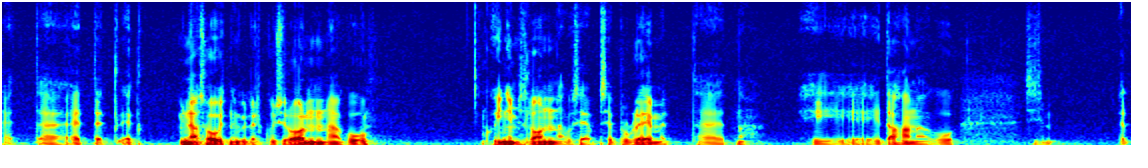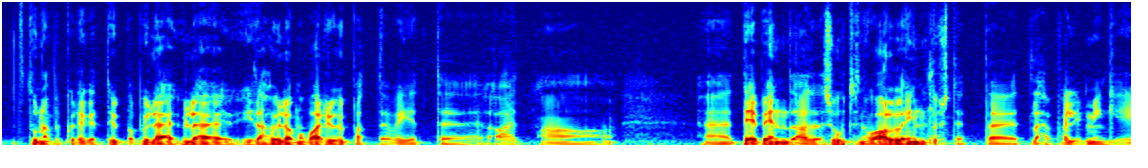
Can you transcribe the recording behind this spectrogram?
et, et, et, et mina soovitan küll, et kui sul on nagu, kui inimesel on nagu see, see probleem, et, et noh, ei, ei taha nagu siis et tunneb, et kuidagi, et hüppab üle, üle, ei taha üle oma varju hüpata või et et ma Äh, teeb enda suhtes nagu allahindlust, et, et läheb, valib mingi,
